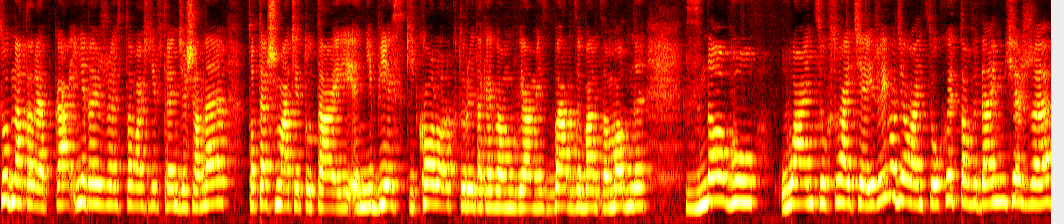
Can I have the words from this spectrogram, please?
Cudna torebka i nie dość, że jest to właśnie w trendzie Chanel, to też macie tutaj niebieski kolor, który tak jak Wam mówiłam jest bardzo, bardzo modny. Znowu łańcuch. Słuchajcie, jeżeli chodzi o łańcuchy, to wydaje mi się, że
